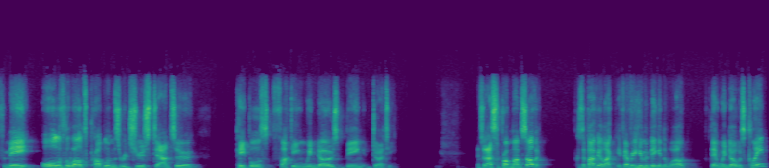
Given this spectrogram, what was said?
for me, all of the world's problems reduce down to people's fucking windows being dirty. And so that's the problem I'm solving. Because if I feel like if every human being in the world, their window was clean,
